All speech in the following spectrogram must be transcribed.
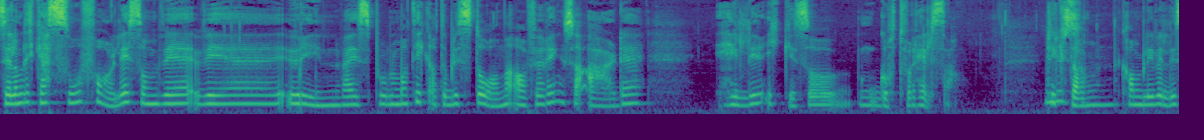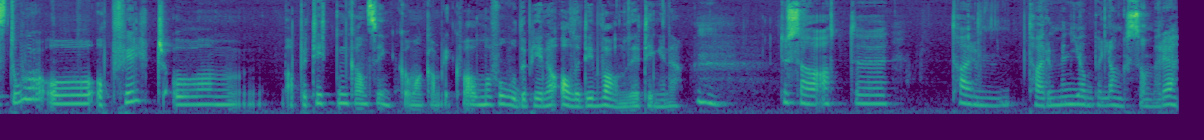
Selv om det ikke er så farlig som ved, ved urinveisproblematikk, at det blir stående avføring, så er det heller ikke så godt for helsa. Tykktarmen kan bli veldig stor og oppfylt, og appetitten kan synke, og man kan bli kvalm og få hodepine og alle de vanlige tingene. Mm. Du sa at uh, tarm, tarmen jobber langsommere,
